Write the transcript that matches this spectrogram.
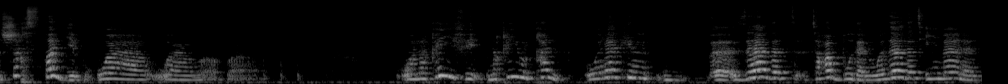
شخص طيب و, و... و... ونقي في نقي القلب. ولكن زادت تعبدا وزادت ايمانا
